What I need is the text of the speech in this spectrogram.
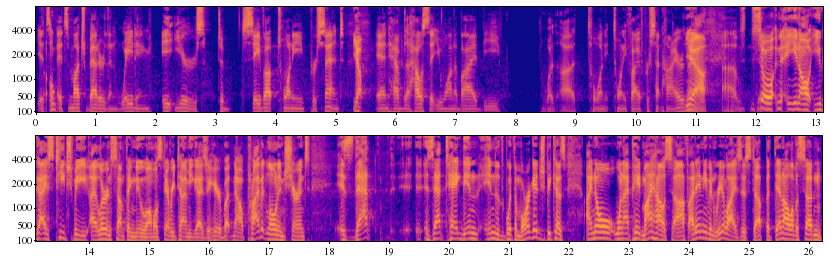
it's Oh. it's much better than waiting 8 years to save up 20% Yep. and have the house that you want to buy be what uh 20 25% higher than, Yeah. uh, So, you know, you guys teach me, I learn something new almost every time you guys are here. But now, private loan insurance, is that. Is that tagged in into with the mortgage? Because I know when I paid my house off, I didn't even realize this stuff. But then all of a sudden,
